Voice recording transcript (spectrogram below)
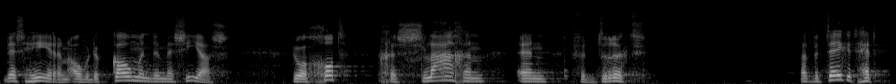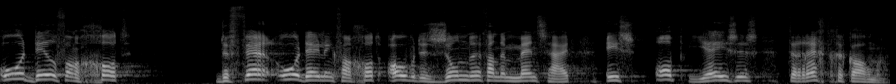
des Heren, over de komende Messias. Door God geslagen en verdrukt. Dat betekent het oordeel van God, de veroordeling van God over de zonde van de mensheid, is op Jezus terechtgekomen.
